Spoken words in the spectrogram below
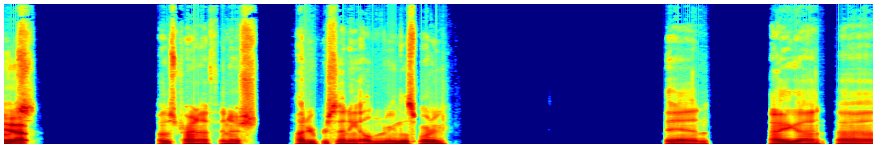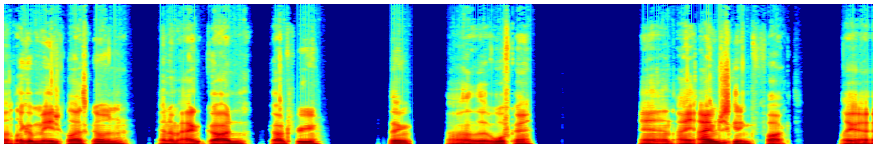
I Yeah. was, I was trying to finish 100%ing Elden Ring this morning. And I got uh like a mage class going and I'm at God Godfrey, I think. Uh the wolf guy. And I I'm just getting fucked. Like I,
